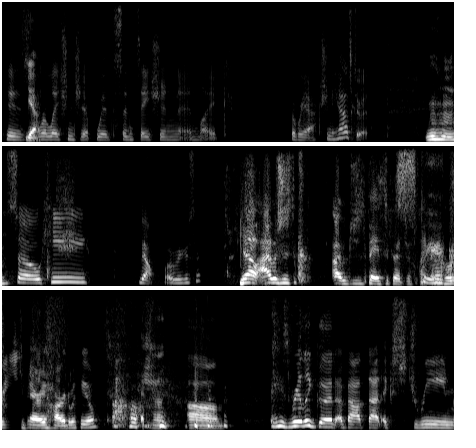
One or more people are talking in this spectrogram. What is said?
his Yeah. relationship with sensation and like the reaction he has to it hmm so he yeah what were you gonna say No, I was just. I'm just basically just like agreeing very hard with you. And, um, he's really good about that extreme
